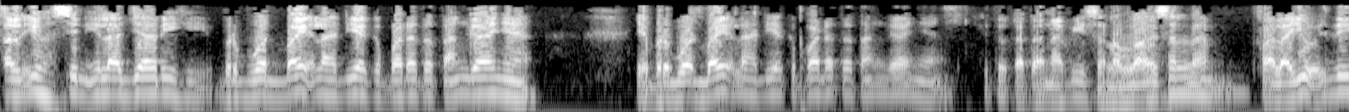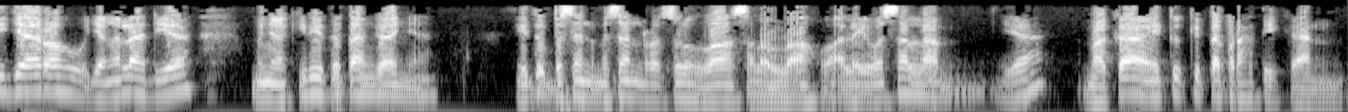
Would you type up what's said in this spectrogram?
falyuhsin ila jarihi. Berbuat baiklah dia kepada tetangganya ya berbuat baiklah dia kepada tetangganya. Itu kata Nabi sallallahu alaihi wasallam. Fala yu'dhi jarahu, janganlah dia menyakiti tetangganya. Itu pesan-pesan Rasulullah sallallahu alaihi wasallam, ya. Maka itu kita perhatikan.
